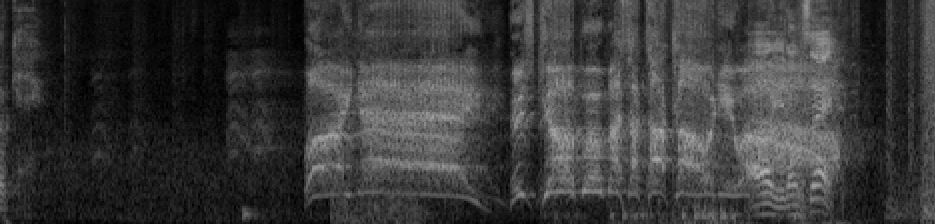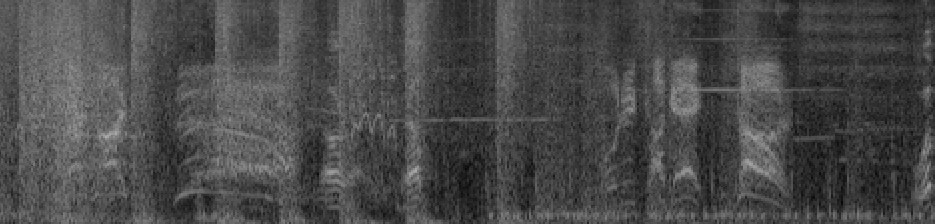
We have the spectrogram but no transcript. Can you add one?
Okay. My name is Gyobu Masataka Oniwa! Oh, you don't say. Alright. Well, Onikage, charge! whoop.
